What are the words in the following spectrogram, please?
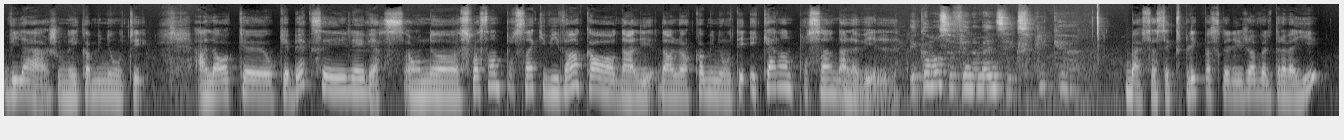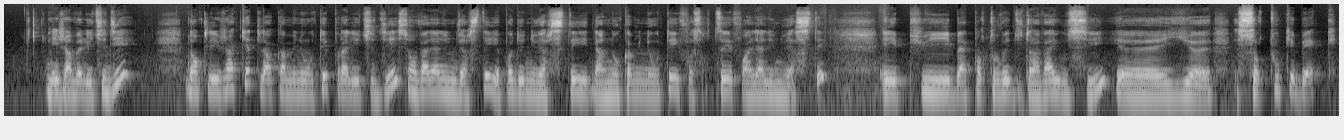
villages ou dans les communautés. Alors qu'au Québec, c'est l'inverse. On a 60% qui vivent encore dans, les, dans leur communauté et 40% dans la ville. Et comment ce phénomène s'explique? Ben, ça s'explique parce que les gens veulent travailler, les gens veulent étudier. Donc, les gens quittent leur communauté pour aller étudier. Si on va aller à l'université, il n'y a pas d'université dans nos communautés. Il faut sortir, il faut aller à l'université. Et puis, ben, pour trouver du travail aussi, euh, il y a surtout Québec.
